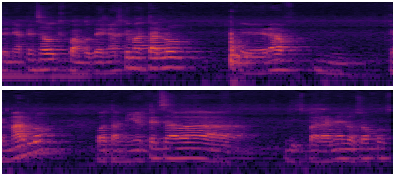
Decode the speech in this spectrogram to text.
tenía pensado que cuando tenías que matarlo eh, era mm, quemarlo o también yo pensaba dispararle los ojos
